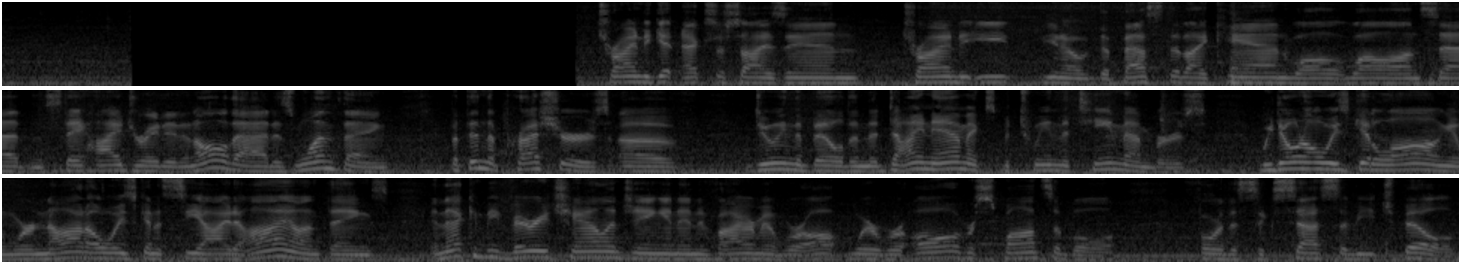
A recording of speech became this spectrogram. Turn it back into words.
trying to get exercise in, trying to eat, you know, the best that I can while while on set and stay hydrated and all that is one thing, but then the pressures of doing the build and the dynamics between the team members, we don't always get along and we're not always going to see eye to eye on things, and that can be very challenging in an environment where all where we're all responsible for the success of each build.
